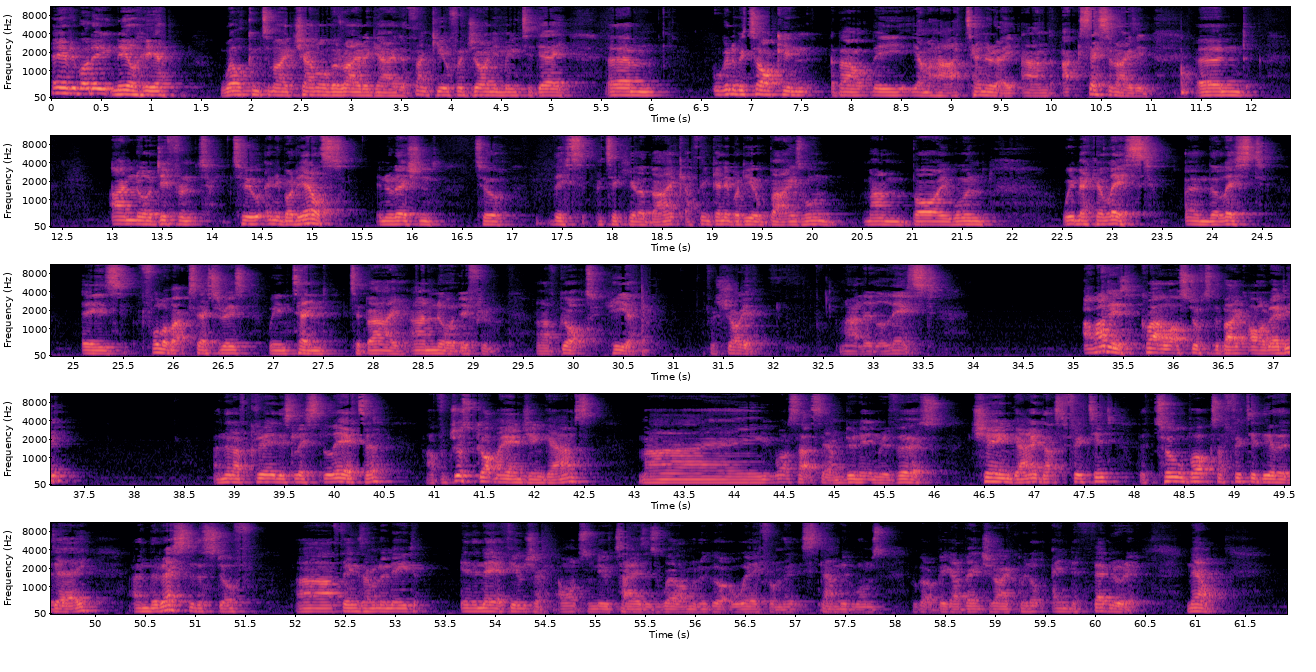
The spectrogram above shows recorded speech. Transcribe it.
Hey everybody, Neil here. Welcome to my channel, The Rider Guider. Thank you for joining me today. Um, we're going to be talking about the Yamaha Tenere and accessorizing. And I'm no different to anybody else in relation to this particular bike. I think anybody who buys one, man, boy, woman, we make a list and the list is full of accessories we intend to buy. I'm no different and I've got here to show you my little list. I've added quite a lot of stuff to the bike already and then I've created this list later. I've just got my engine guards, my, what's that say, I'm doing it in reverse. Chain guide, that's fitted. The toolbox I fitted the other day and the rest of the stuff are things I'm going to need in the near future. I want some new tyres as well. I'm going to go away from the standard ones We've got a big adventure ride coming up end of February. Now,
